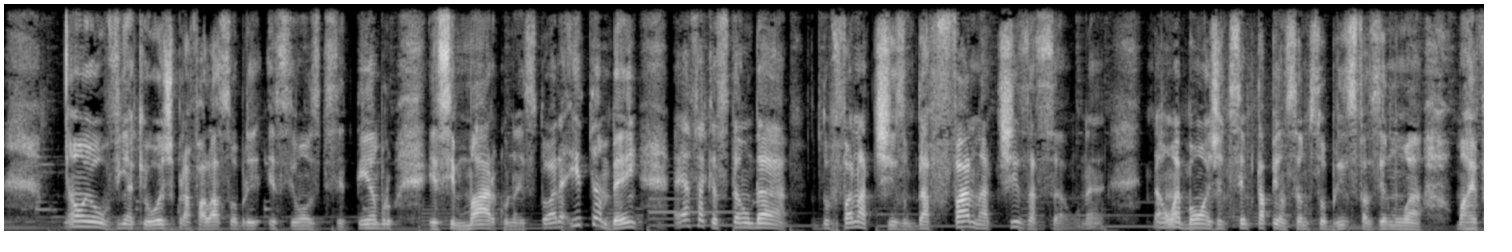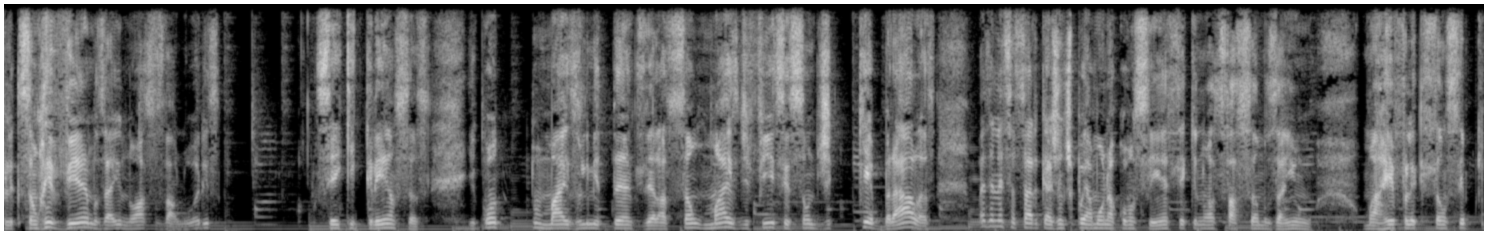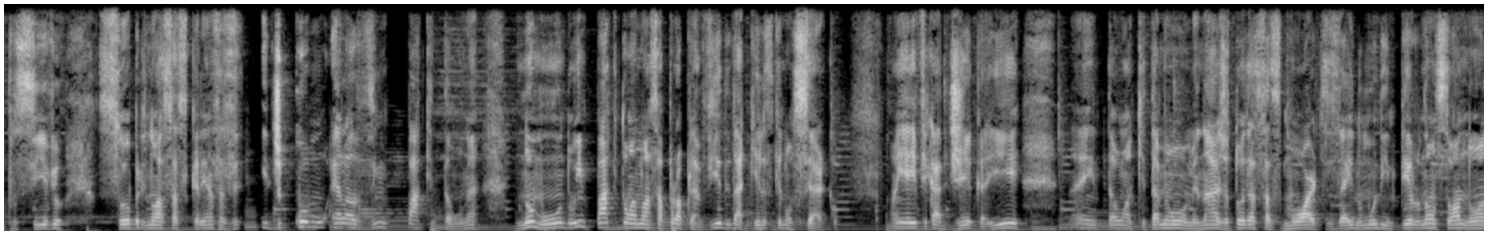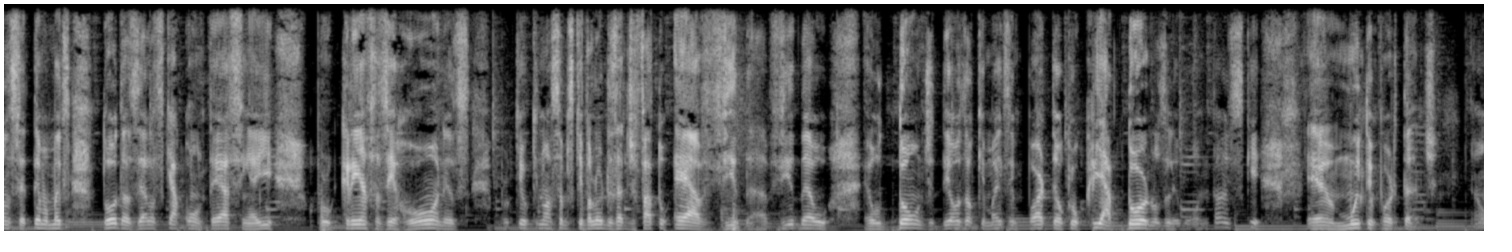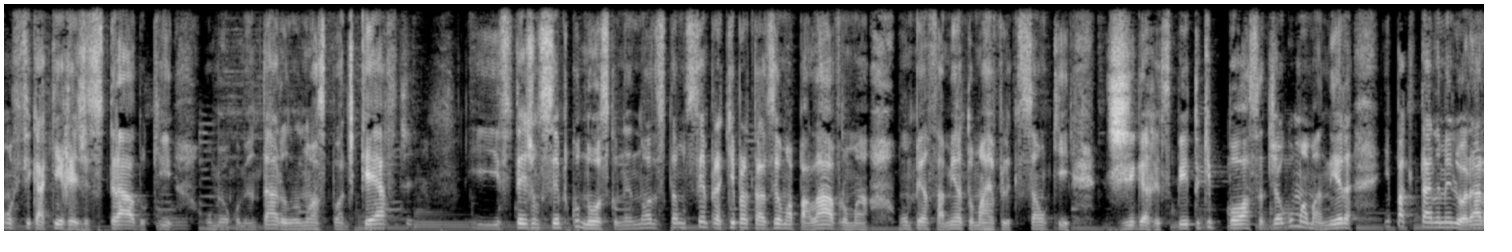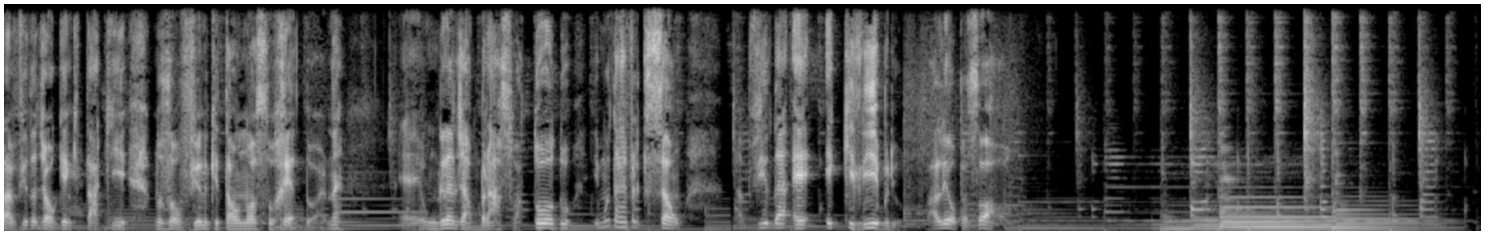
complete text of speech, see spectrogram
Então eu vim aqui hoje para falar sobre esse 11 de setembro, esse marco na história e também essa questão da, do fanatismo, da fanatização, né? Então é bom a gente sempre estar tá pensando sobre isso, fazendo uma, uma reflexão, revermos aí nossos valores. Sei que crenças, e quanto mais limitantes elas são, mais difíceis são de quebrá-las, mas é necessário que a gente ponha a mão na consciência e que nós façamos aí um, uma reflexão sempre que possível sobre nossas crenças e de como elas impactam né, no mundo, impactam a nossa própria vida e daqueles que nos cercam. E aí fica a dica aí. Né, então aqui também uma homenagem a todas essas mortes aí no mundo inteiro, não só no ano de setembro, mas todas elas que acontecem aí por crenças errôneas, porque o que nós temos que valorizar de fato é a vida. A vida é o, é o dom de Deus, é o que mais importa, é o que o Criador nos levou. Então isso que é muito importante importante. Então fica aqui registrado aqui o meu comentário no nosso podcast e estejam sempre conosco. Né? Nós estamos sempre aqui para trazer uma palavra, uma, um pensamento, uma reflexão que diga a respeito, que possa, de alguma maneira, impactar e melhorar a vida de alguém que está aqui nos ouvindo, que está ao nosso redor. Né? É, um grande abraço a todo e muita reflexão. A vida é equilíbrio. Valeu, pessoal!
